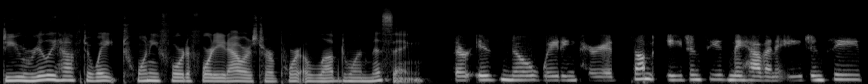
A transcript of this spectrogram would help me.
do you really have to wait 24 to 48 hours to report a loved one missing? There is no waiting period. Some agencies may have an agency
